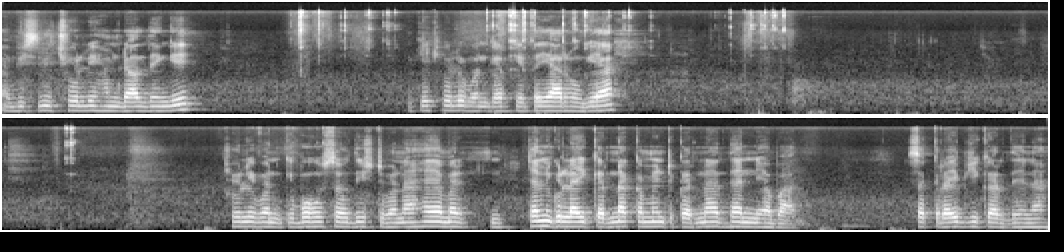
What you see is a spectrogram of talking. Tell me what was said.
अब इसमें छोले हम डाल देंगे। देखिए, छोले बन करके तैयार हो गया। छोले बन के बहुत स्वादिष्ट बना है। हमारे चैनल को लाइक करना, कमेंट करना। धन्यवाद। सब्सक्राइब भी कर देना।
